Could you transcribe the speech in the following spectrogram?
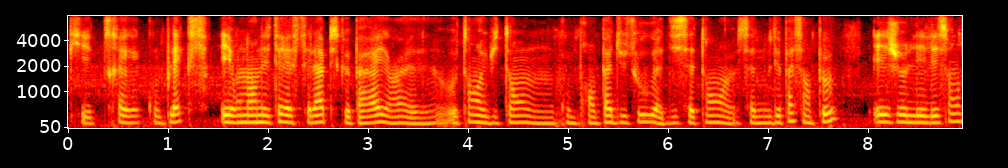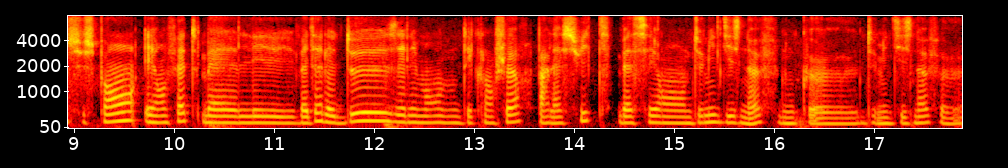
qui est très complexe. Et on en était resté là, puisque pareil, hein, euh, autant à 8 ans, on comprend pas du tout, à 17 ans, euh, ça nous dépasse un peu. Et je l'ai laissé en suspens. Et en fait, bah, les, va dire les deux éléments déclencheurs par la suite, bah, c'est en 2019. Donc 2019, euh,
